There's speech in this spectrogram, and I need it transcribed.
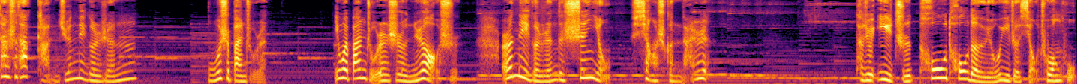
但是他感觉那个人不是班主任，因为班主任是女老师，而那个人的身影像是个男人。他就一直偷偷的留意着小窗户，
